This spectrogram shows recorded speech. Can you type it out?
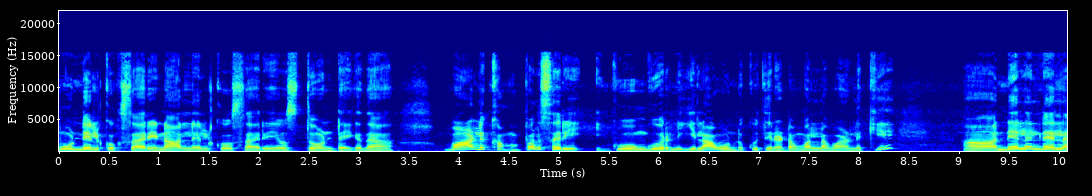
మూడు నెలలకు ఒకసారి నాలుగు నెలలకు ఒకసారి వస్తూ ఉంటాయి కదా. వాళ్ళు కంపల్సరీ ఈ గోంగూరని ఇలా వండుకు తినడం వల్ల వాళ్ళకి నెల నెల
